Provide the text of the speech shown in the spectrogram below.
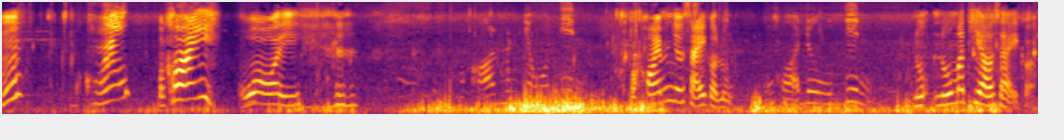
หึบักหอยปลาคอย โว้ยบักหอยมันอยู่ดินปลาคอยมันอยู่ใสก่อนลูก ขอดูดินหนูหนูมาเที่ยวใส่ก่อน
